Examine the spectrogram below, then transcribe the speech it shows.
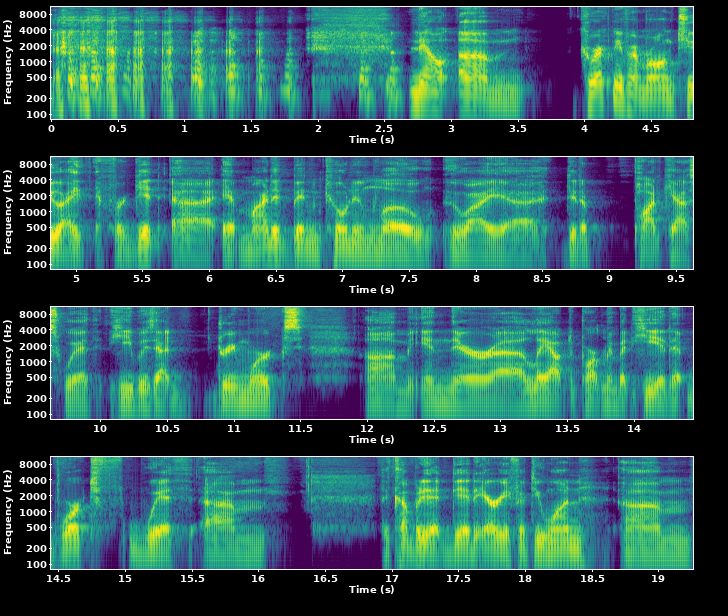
now, um, correct me if I'm wrong too. I forget. Uh, it might have been Conan Lowe who I uh, did a podcast with. He was at DreamWorks um, in their uh, layout department, but he had worked with. Um, the company that did Area 51. Um,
